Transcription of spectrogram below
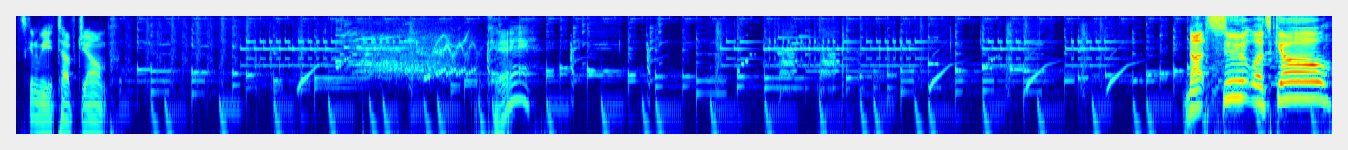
It's gonna be a tough jump. Okay. Not suit, let's go.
